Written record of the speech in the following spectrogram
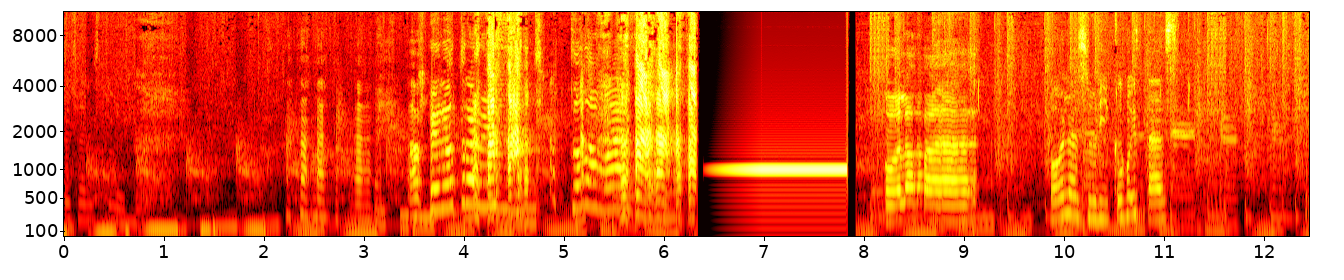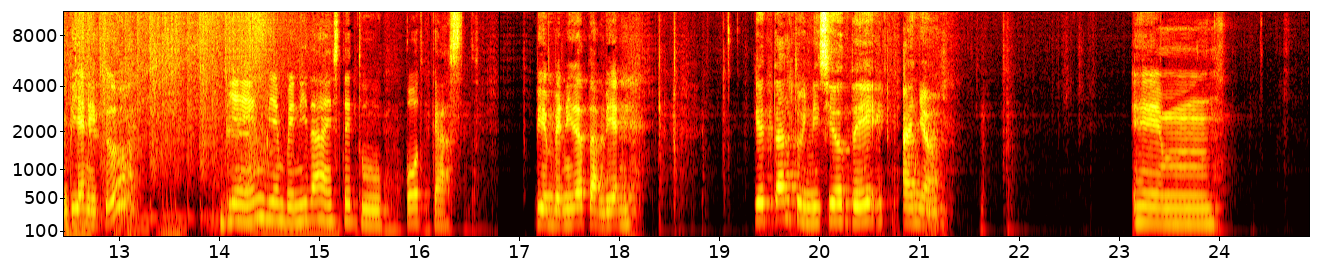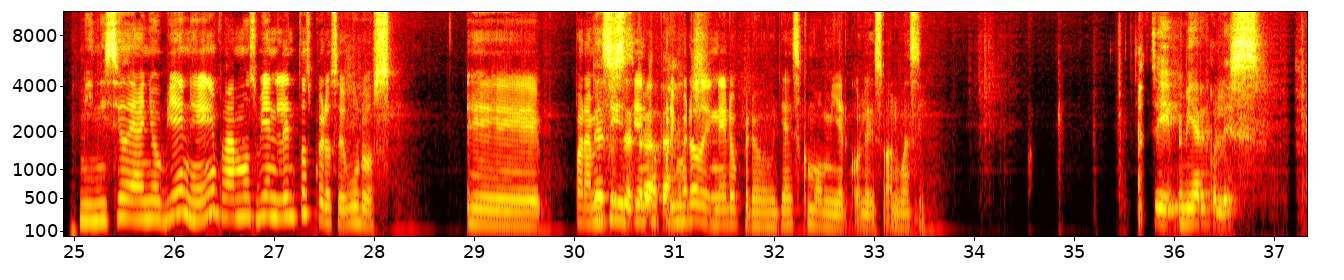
empezar esto de A ver, otra vez. Todo mal. Hola, Fa. Hola, Suri, ¿cómo estás? Bien, ¿y tú? Bien, bienvenida a este tu podcast. Bienvenida también. ¿Qué tal tu inicio de año? Em, mi inicio de año bien, ¿eh? Vamos bien lentos pero seguros. Eh, para mí sigue siendo trata. primero de enero, pero ya es como miércoles o algo así. Sí, miércoles.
